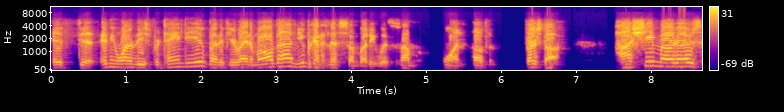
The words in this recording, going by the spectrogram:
if uh, any one of these pertain to you, but if you write them all down, you're going to miss somebody with some one of them. First off, Hashimoto's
